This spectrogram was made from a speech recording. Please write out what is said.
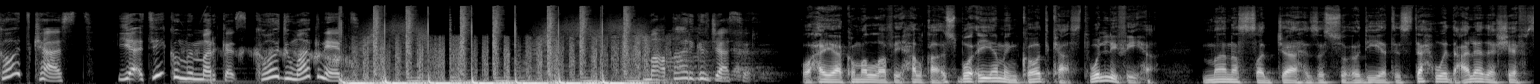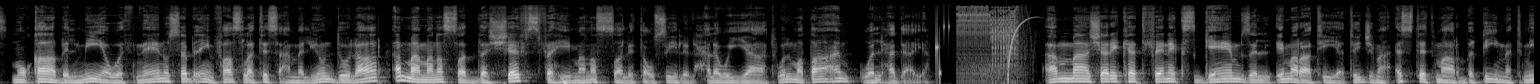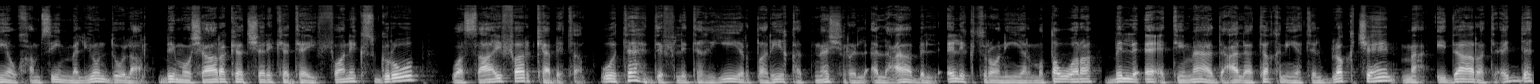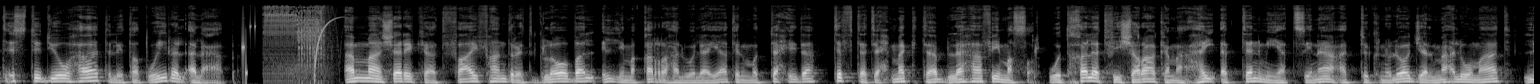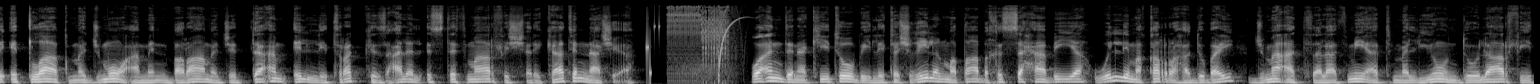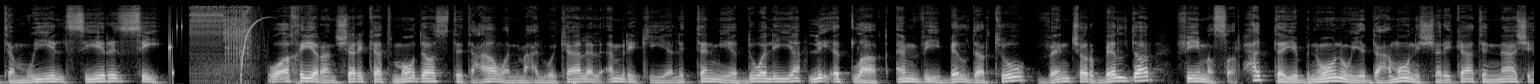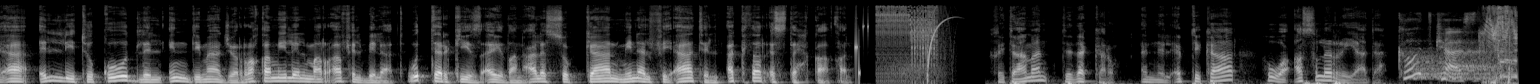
CODE Cast يأتيكم من مركز CODE و MAGNiTT مع طارق الجاسر. وحياكم الله في حلقة أسبوعية من CODE Cast واللي فيها منصة جاهز السعودية تستحوذ على The Chefz مقابل 172.9 مليون دولار. أما منصة The Chefz فهي منصة لتوصيل الحلويات والمطاعم والهدايا. أما شركة فينيكس جيمز الإماراتية تجمع استثمار بقيمة 150 مليون دولار بمشاركة شركتي Phoenix Group و Cypher Capital وتهدف لتغيير طريقة نشر الألعاب الإلكترونية المطورة بالاعتماد على تقنية البلوكتشين مع إدارة عدة استديوهات لتطوير الألعاب. أما شركة 500 Global اللي مقرها الولايات المتحدة تفتتح مكتب لها في مصر ودخلت في شراكة مع هيئة تنمية صناعة تكنولوجيا المعلومات لإطلاق مجموعة من برامج الدعم اللي تركز على الاستثمار في الشركات الناشئة. وعندنا Kitopi لتشغيل المطابخ السحابية واللي مقرها دبي جمعت 300 مليون دولار في تمويل Series C. وأخيرا شركة Modus تتعاون مع الوكالة الأمريكية للتنمية الدولية لإطلاق MV Builder 2 venture builder في مصر حتى يبنون ويدعمون الشركات الناشئة اللي تقود للاندماج الرقمي للمرأة في البلاد والتركيز أيضا على السكان من الفئات الأكثر استحقاقا. ختاما تذكروا أن الابتكار هو أصل الريادة. كود كاست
